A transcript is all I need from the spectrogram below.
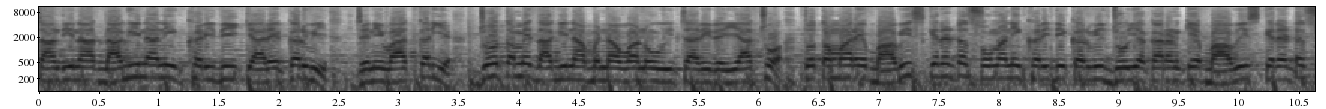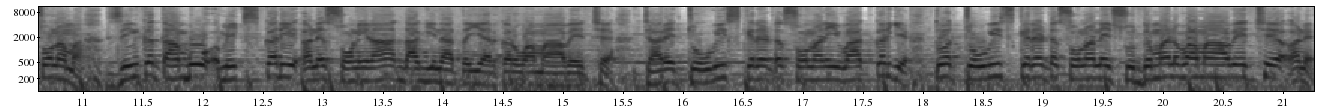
ચાંદીના દાગીનાની ખરીદી ક્યારે કરવી? જેની વાત કરીએ, જો તમે દાગીના બનાવવાનું વિચારી રહ્યા છો, તો તમારે બાવીસ કેરેટ સોનાની ખરીદી કરવી જોઈએ. કારણ કે બાવીસ કેરેટ સોનામાં ઝીંક તાંબુ મિક્સ કરી અને સોનીના દાગીના તૈયાર કરવામાં આવે છે. જ્યારે ચોવીસ કેરેટ સોનાની વાત કરીએ, તો ચોવીસ કેરેટ સોનાને શુદ્ધ માનવામાં આવે છે અને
